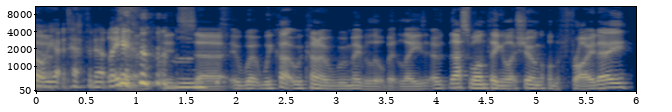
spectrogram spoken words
Yeah. Oh yeah, definitely. Yeah, it's uh, it, we, we kind we kind of we're maybe a little bit lazy. Uh, that's one thing. Like showing up on the Friday,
